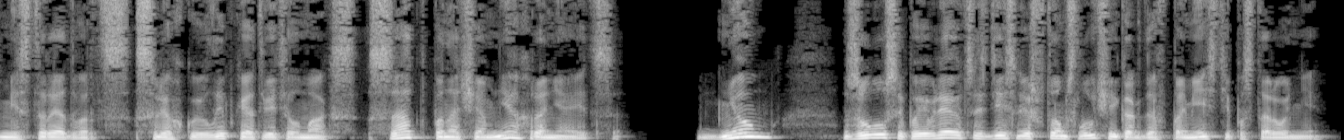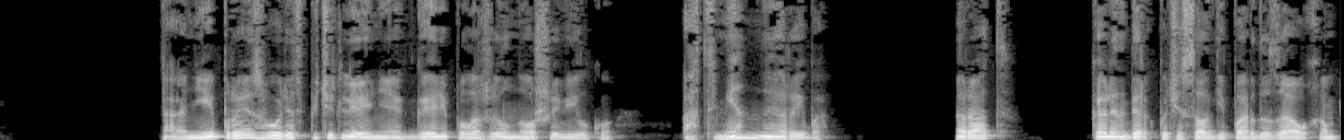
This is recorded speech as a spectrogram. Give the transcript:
мистер Эдвардс», — с легкой улыбкой ответил Макс, — «сад по ночам не охраняется. Днем зулусы появляются здесь лишь в том случае, когда в поместье посторонние». «Они производят впечатление», — Гэри положил нож и вилку. «Отменная рыба». «Рад», — Каленберг почесал гепарда за ухом.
